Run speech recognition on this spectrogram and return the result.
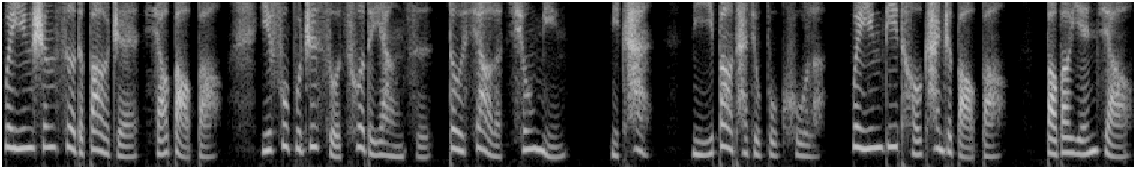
魏婴生涩地抱着小宝宝，一副不知所措的样子，逗笑了秋明。你看，你一抱他就不哭了。魏婴低头看着宝宝，宝宝眼角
